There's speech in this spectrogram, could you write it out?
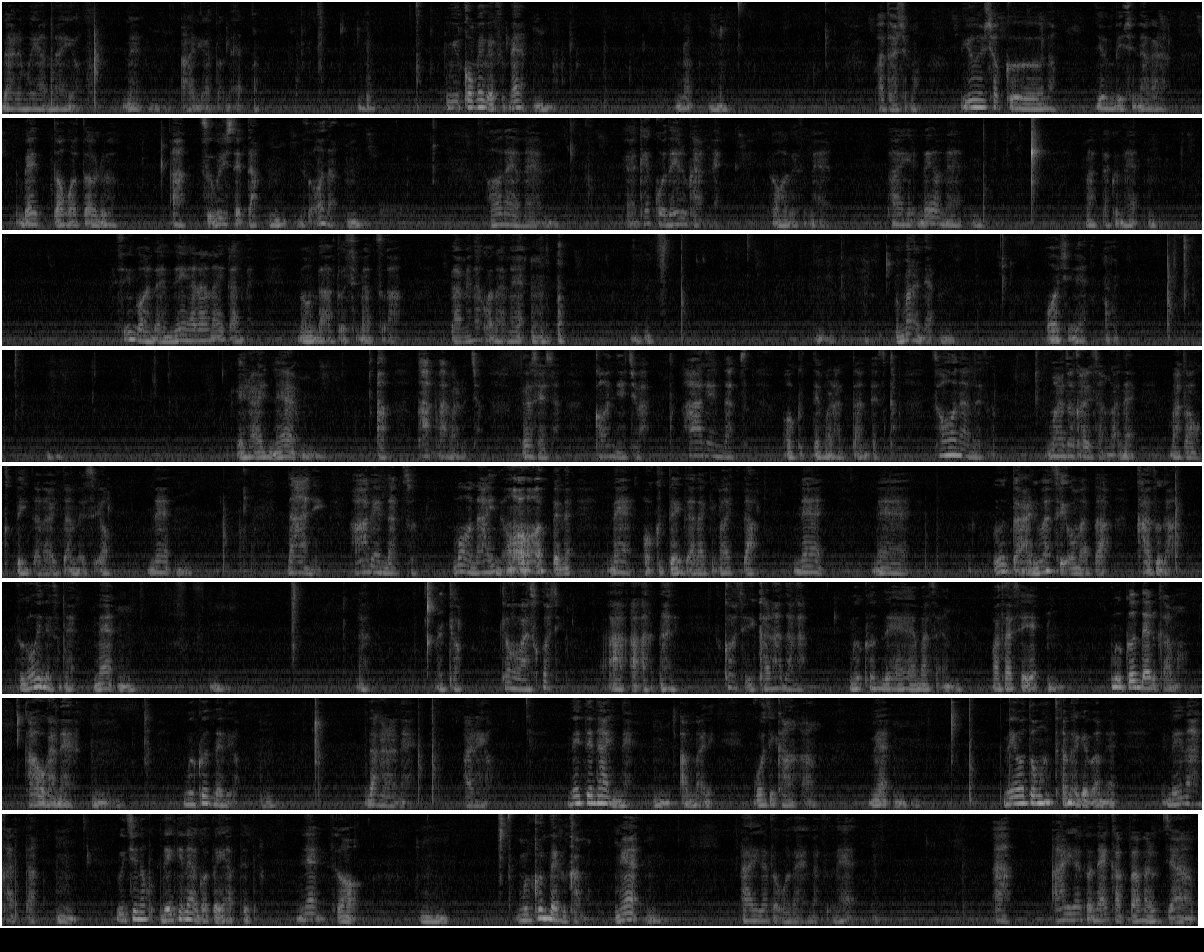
誰もやんないよ。ね、うん、ありがとうね、うん、2個目ですね、うん。うん、私も夕食の準備しながらベッドボトル。あ潰してた、うん、そうだ、うん、そうだよね、うん、結構出るからね。そうですね。大変だよね、うん、全くね、うん、慎吾は全然やらないからね。飲んだ後始末は。ダメな子だね、うん、うまいね、うん、美味しいね、うん、偉いね、うん、あカッパ丸ちゃん。よせさんこんにちは。ハーゲンダッツ送ってもらったんですか？そうなんです。前田かりさんがねまた送っていただいたんですよ。ね、うん、何？ハーゲンダッツもうないの？ってね。ね送っていただきました。ね。ね。うんとありますよまた。数が。すごいですね。ね。うん、今日。今日は少しああ何？少し体がむくんでません。私、むくんでるかも。顔がね、うん、むくんでるよ、うん、だからねあれよ。寝てないね、うん、あんまり。5時間半。ね、うん、寝ようと思ったんだけどね。寝なかった、うん、うちのできないことやってた。ねそう、うん、むくんでるかも。ね、うん。ありがとうございますね。あありがとうねかっぱまるちゃん、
